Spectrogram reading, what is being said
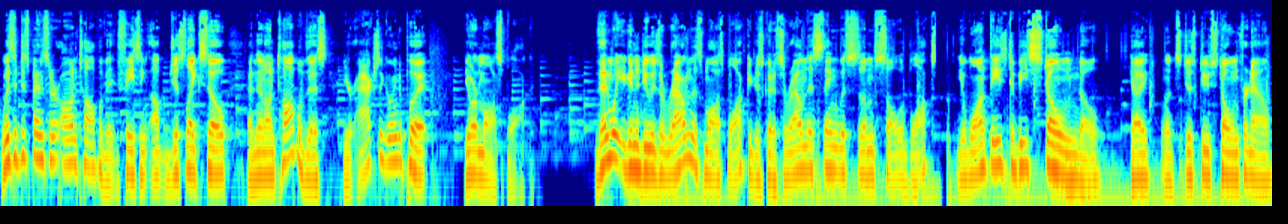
with a dispenser on top of it facing up just like so. And then on top of this, you're actually going to put your moss block. Then what you're going to do is around this moss block, you're just going to surround this thing with some solid blocks. You want these to be stone though. Okay, let's just do stone for now.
